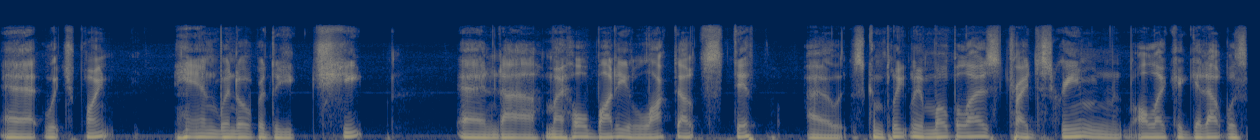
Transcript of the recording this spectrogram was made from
At which point, hand went over the sheet, and uh, my whole body locked out stiff. I was completely immobilized. Tried to scream, and all I could get out was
